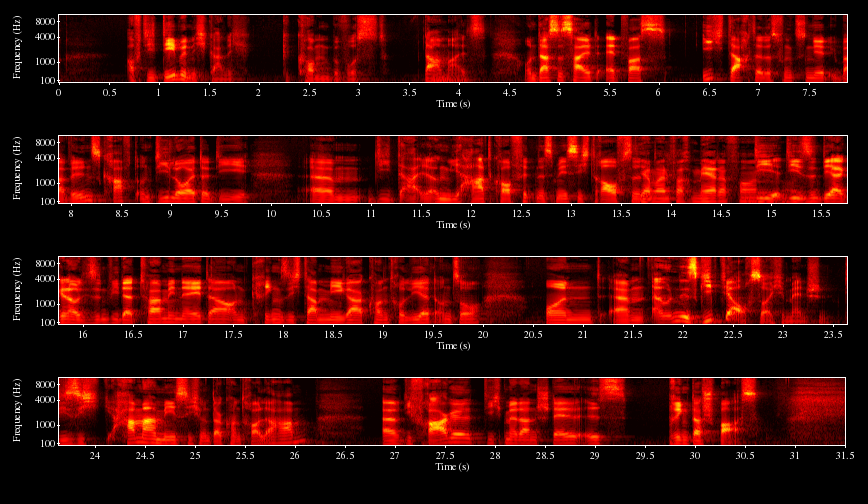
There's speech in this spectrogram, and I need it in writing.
auf die Idee bin ich gar nicht gekommen, bewusst damals. Und das ist halt etwas, ich dachte, das funktioniert über Willenskraft und die Leute, die, ähm, die da irgendwie hardcore fitnessmäßig drauf sind. Die haben einfach mehr davon. Die, die sind, ja, genau, die sind wie der Terminator und kriegen sich da mega kontrolliert und so. Und, ähm, und es gibt ja auch solche Menschen, die sich hammermäßig unter Kontrolle haben. Äh, die Frage, die ich mir dann stelle, ist, bringt das Spaß?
